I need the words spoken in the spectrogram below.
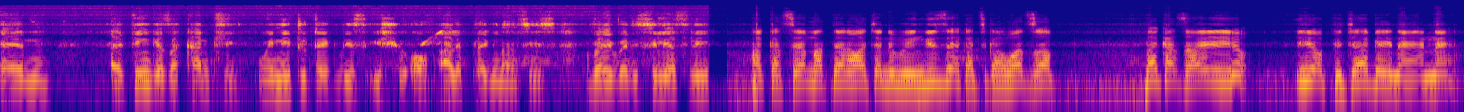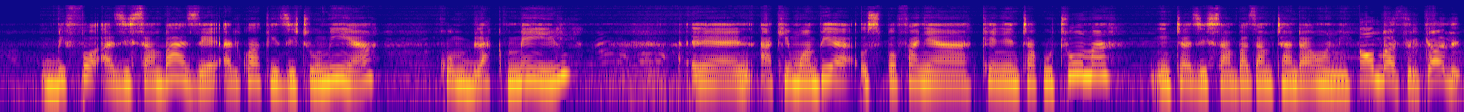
and I think as a country we need to take this issue of early pregnancies very, very seriously. akasema tena wacha nimuingize katika WhatsApp. Mpaka saa hii hiyo hiyo picha yake inaenea. Before azisambaze alikuwa akizitumia kumblackmail akimwambia usipofanya kenye nitakutuma nitazisambaza mtandaoni. Naomba serikali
